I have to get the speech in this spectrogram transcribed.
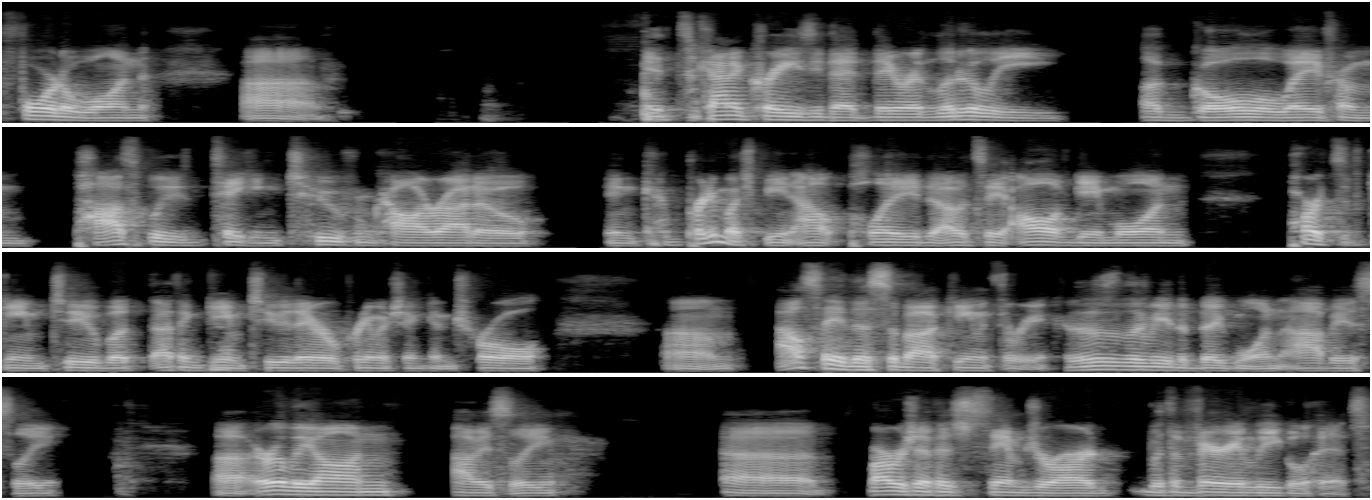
four to one. Uh, it's kind of crazy that they were literally a goal away from possibly taking two from Colorado and pretty much being outplayed. I would say all of game one, parts of game two, but I think game two, they were pretty much in control. Um, I'll say this about game three, because this is going to be the big one, obviously. Uh, early on, obviously, uh, Barbashev hits Sam Girard with a very legal hit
